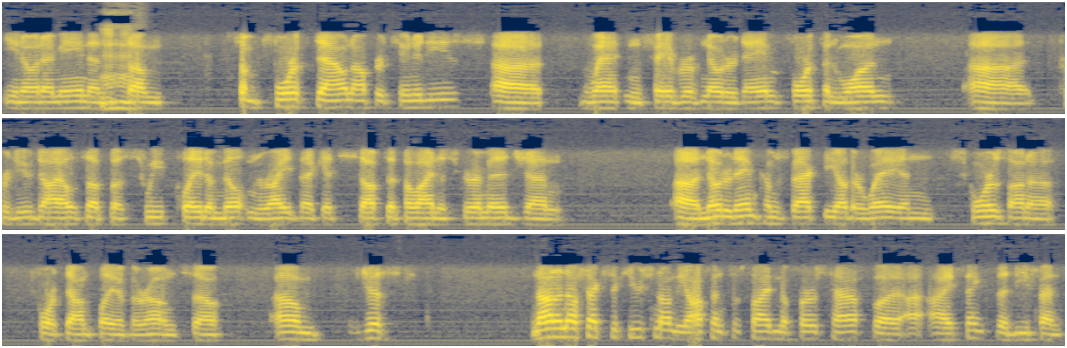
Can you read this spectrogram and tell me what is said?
You know what I mean? And mm-hmm. some some fourth down opportunities uh, went in favor of Notre Dame. Fourth and one, uh, Purdue dials up a sweep play to Milton Wright that gets stuffed at the line of scrimmage, and uh, Notre Dame comes back the other way and scores on a fourth down play of their own. So um, just not enough execution on the offensive side in the first half, but I, I think the defense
